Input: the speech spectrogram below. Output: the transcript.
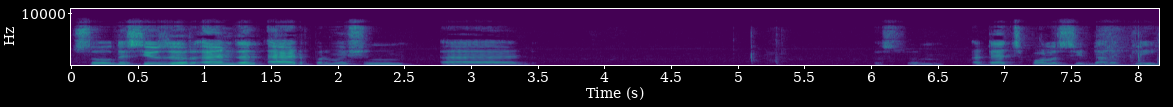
So this user and then add permission. Add this one. Attach policy directly.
